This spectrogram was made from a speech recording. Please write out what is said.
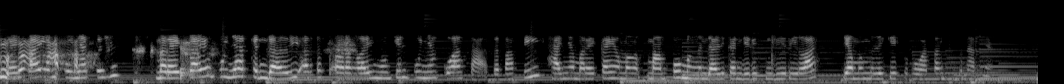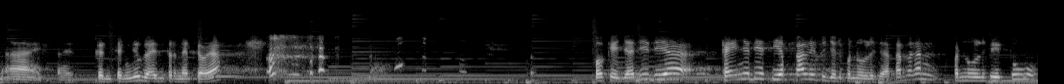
mereka yang punya mereka yang punya kendali atas orang lain mungkin punya kuasa tetapi hanya mereka yang mampu mengendalikan diri sendirilah yang memiliki kekuatan sebenarnya Nice, nice. Kenceng juga internet kau ya. Oke, jadi dia kayaknya dia siap kali tuh jadi penulis ya. Karena kan penulis itu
